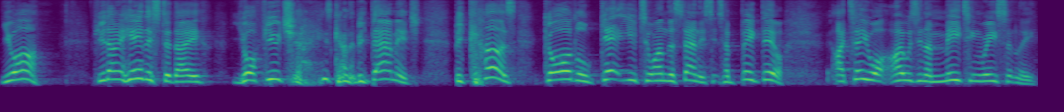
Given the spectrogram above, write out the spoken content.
You are. If you don't hear this today, your future is going to be damaged because God will get you to understand this. It's a big deal. I tell you what, I was in a meeting recently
